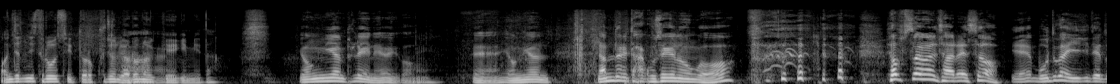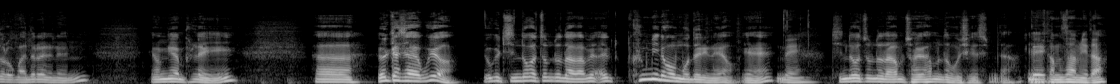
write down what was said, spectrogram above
언제든지 들어올 수 있도록 구조를 열어놓을 아. 계획입니다. 영리한 플레이네요, 이거. 네, 영리한, 남들이 다 고생해 놓은 거. 협상을 잘해서, 예, 모두가 이익이 되도록 만들어내는 영리한 플레이. 아, 여기까지 하고요. 여기 진도가 좀 더 나가면, 흥미로운 모델이네요. 예. 네. 진도가 좀 더 나가면 저희가 한 번 더 모시겠습니다. 예. 네, 감사합니다.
